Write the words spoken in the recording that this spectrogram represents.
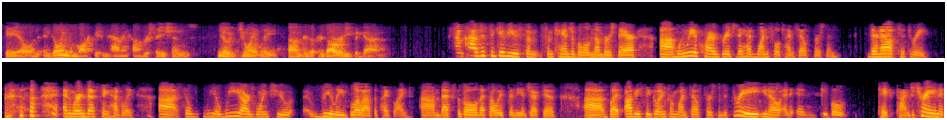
scale and going to market and having conversations jointly um, has already begun. So Kyle, just to give you some tangible numbers there. Um, when we acquired Bridg, they had one full-time salesperson. They're now up to three. and We're investing heavily. Uh, so, we are going to really blow out the pipeline. That's the goal. That's always been the objective. Uh but obviously going from one salesperson to three, you know, and people take time to train, et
